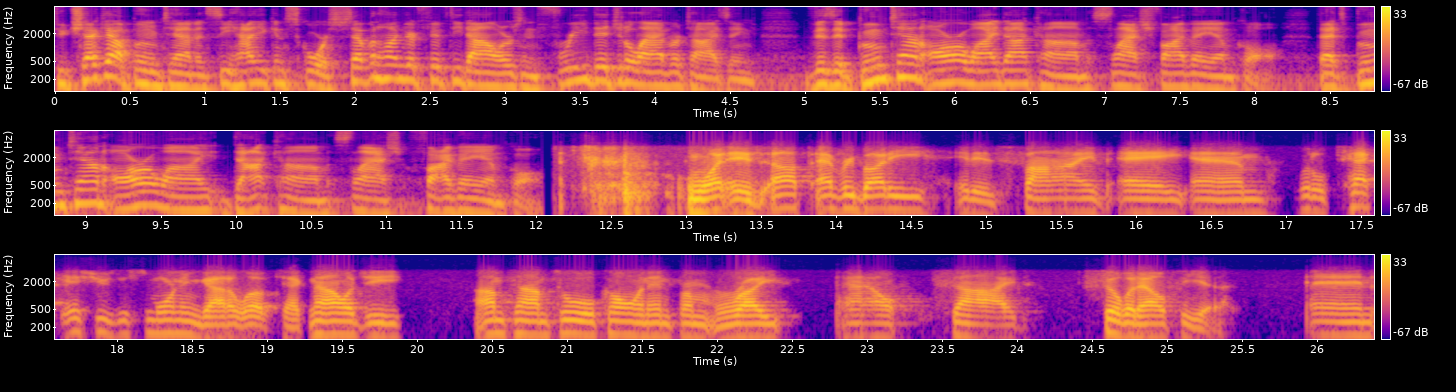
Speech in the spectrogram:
To check out Boomtown and see how you can score $750 in free digital advertising, visit boomtownroi.com slash 5am call. That's boomtownroi.com slash 5am call. What is up, everybody? It is 5 a.m. Little tech issues this morning. Gotta love technology. I'm Tom Toole calling in from right outside Philadelphia. And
